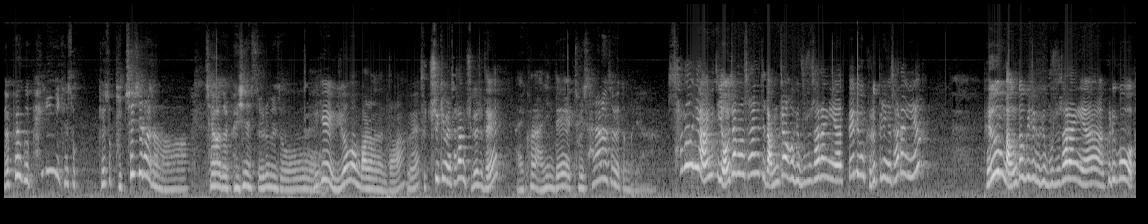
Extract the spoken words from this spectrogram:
옆에 그 팩인이 계속 계속 부채질하잖아. 제가 널 배신했어 이러면서. 되게 위험한 말을 한다. 왜? 부추기면 사람 죽여도 돼? 아니 그건 아닌데 둘이 사랑한 사이였단 말이야. 사랑이 아니지. 여자만 사랑했지 남자가 그게 무슨 사랑이야? 때리고 괴롭히는 게 사랑이야? 배운 망덕이지 그게 무슨 사랑이야. 그리고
